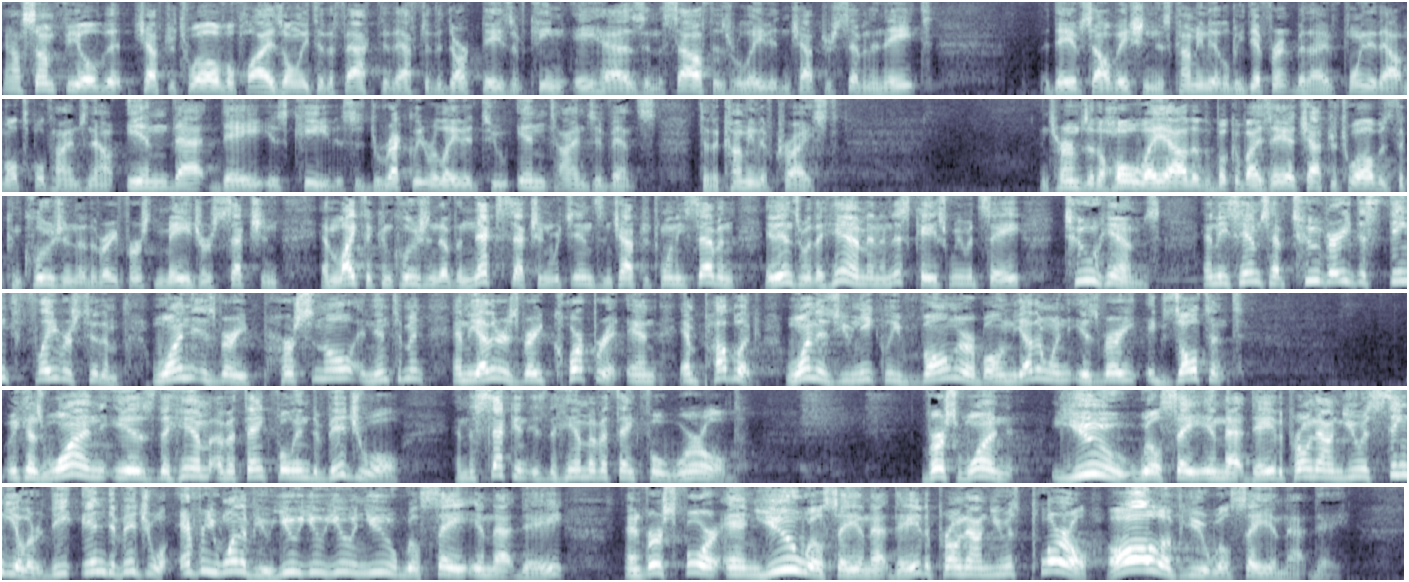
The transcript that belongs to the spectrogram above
Now, some feel that chapter 12 applies only to the fact that after the dark days of King Ahaz in the south as related in chapters 7 and 8. A day of salvation is coming. It'll be different, but I've pointed out multiple times now in that day is key. This is directly related to end times events, to the coming of Christ. In terms of the whole layout of the book of Isaiah, chapter 12 is the conclusion of the very first major section. And like the conclusion of the next section, which ends in chapter 27, it ends with a hymn. And in this case, we would say two hymns. And these hymns have two very distinct flavors to them. One is very personal and intimate, and the other is very corporate and, and public. One is uniquely vulnerable, and the other one is very exultant. Because one is the hymn of a thankful individual, and the second is the hymn of a thankful world. Verse 1 You will say in that day, the pronoun you is singular, the individual, every one of you, you, you, you, and you will say in that day. And verse 4 And you will say in that day, the pronoun you is plural, all of you will say in that day.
